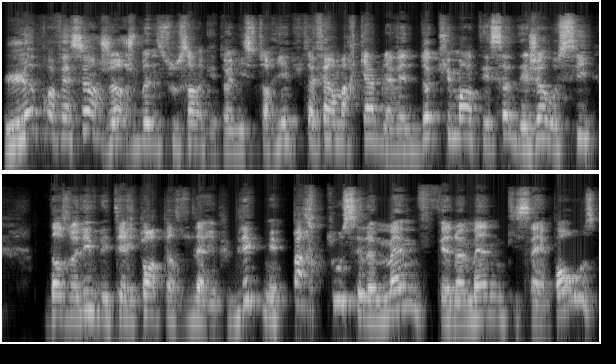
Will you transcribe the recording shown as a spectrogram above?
Le professeur Georges Bensoussan, qui est un historien tout à fait remarquable, avait documenté ça déjà aussi dans un livre Les territoires perdus de la République, mais partout, c'est le même phénomène qui s'impose.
